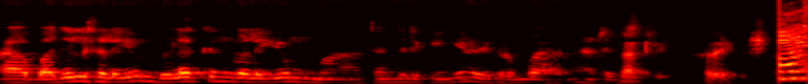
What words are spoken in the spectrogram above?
பதில்களையும் விளக்கங்களையும் தந்திருக்கீங்க. அதுக்கு ரொம்ப நன்றி. நன்றி. ஹரே கிருஷ்ணா.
